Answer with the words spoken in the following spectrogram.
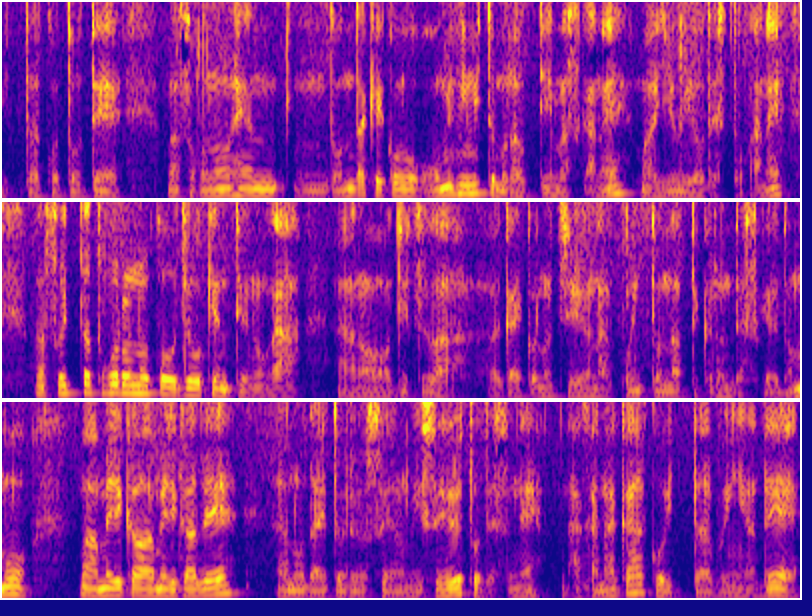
いったことで、まあ、そこの辺どんだけこう多めに見てもらうって言いますかね、まあ、猶予ですとかね、まあ、そういったところのこう条件というのがあの実は外交の重要なポイントになってくるんですけれども、まあ、アメリカはアメリカであの大統領選を見据えるとですねなかなかこういった分野で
